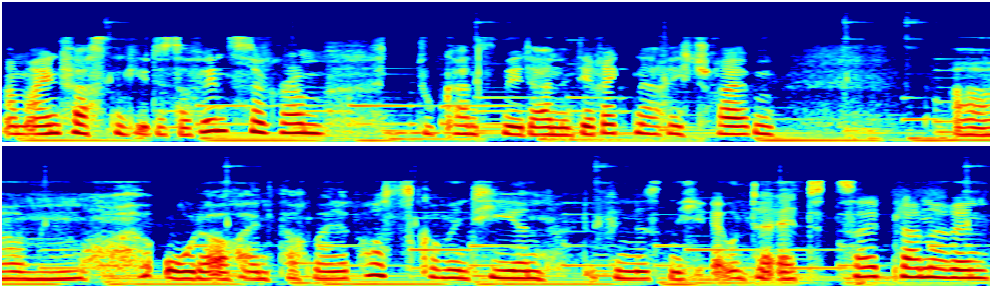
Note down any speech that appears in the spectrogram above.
Am einfachsten geht es auf Instagram. Du kannst mir da eine Direktnachricht schreiben ähm, oder auch einfach meine Posts kommentieren. Du findest mich unter Zeitplanerin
